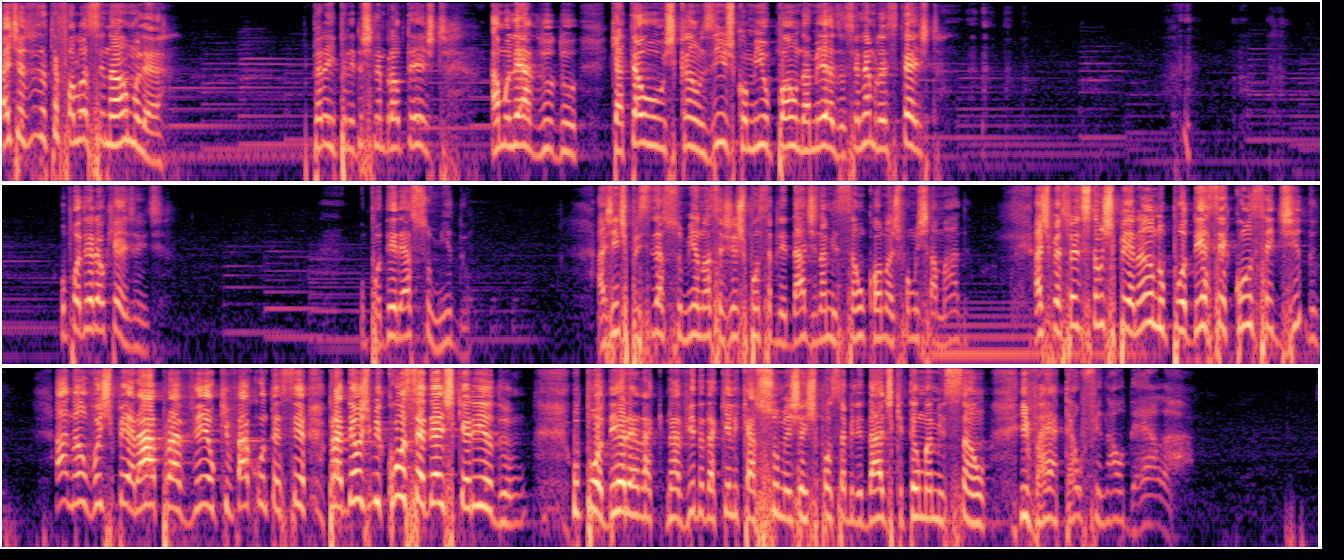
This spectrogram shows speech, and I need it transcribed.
Aí Jesus até falou assim: Não, mulher. Peraí, peraí, deixa eu lembrar o texto. A mulher do, do que até os cãozinhos comiam o pão da mesa. Você lembra desse texto? O poder é o que, gente? O poder é assumido. A gente precisa assumir as nossas responsabilidades na missão qual nós fomos chamados. As pessoas estão esperando o poder ser concedido. Ah, não, vou esperar para ver o que vai acontecer, para Deus me conceder, querido. O poder é na, na, vida daquele que assume as responsabilidades, que tem uma missão e vai até o final dela.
